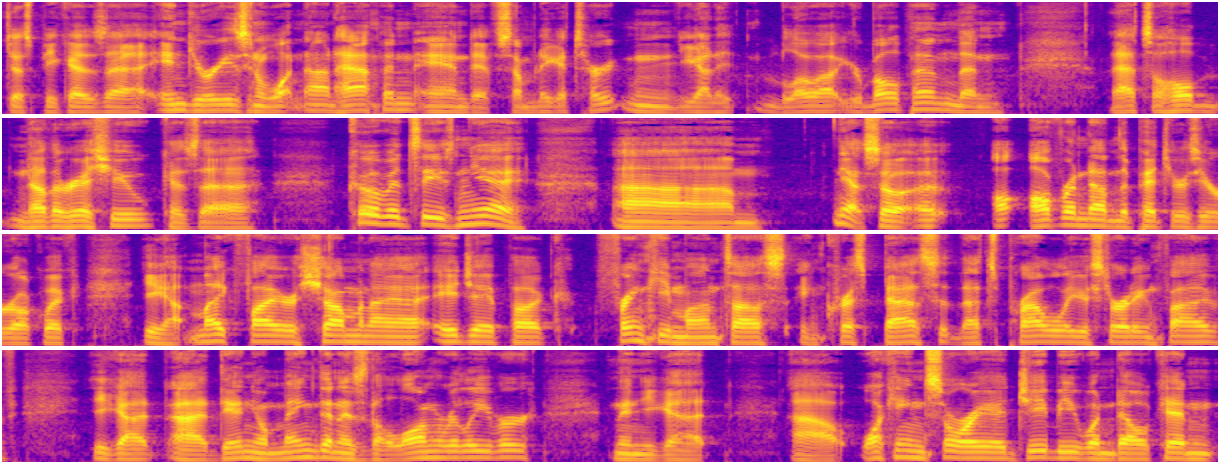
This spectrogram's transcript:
just because uh, injuries and whatnot happen. And if somebody gets hurt and you got to blow out your bullpen, then that's a whole another issue because uh, COVID season, yay. Um, yeah, so I'll, I'll, run down the pitchers here real quick. You got Mike Fiers, Sean Manaea, AJ Puk, Frankie Montas, and Chris Bassitt. That's probably your starting five. You got uh, Daniel Mengden as the long reliever, and then you got uh, Joaquin Soria, JB Wendelken,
